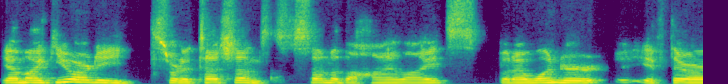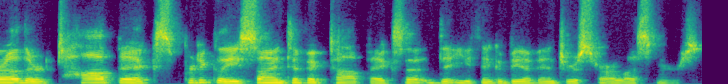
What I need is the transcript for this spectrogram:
Yeah, Mike, you already sort of touched on some of the highlights, but I wonder if there are other topics, particularly scientific topics, that, that you think would be of interest to our listeners.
